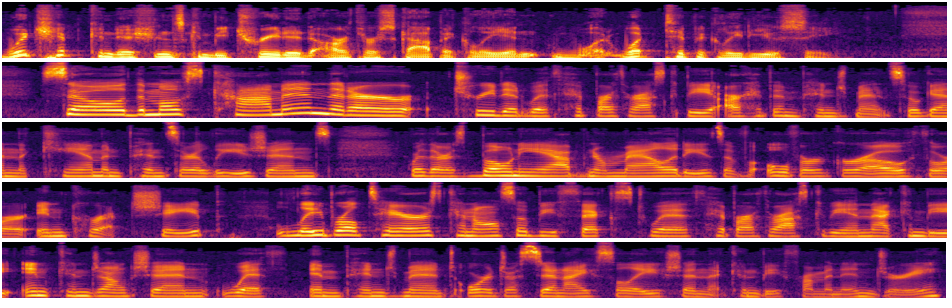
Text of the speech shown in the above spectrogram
Which hip conditions can be treated arthroscopically, and what, what typically do you see? So the most common that are treated with hip arthroscopy are hip impingement. So again, the cam and pincer lesions where there's bony abnormalities of overgrowth or incorrect shape. Labral tears can also be fixed with hip arthroscopy and that can be in conjunction with impingement or just in isolation that can be from an injury.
